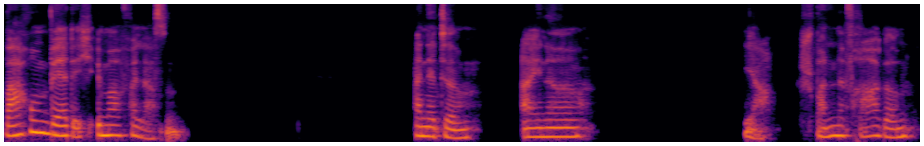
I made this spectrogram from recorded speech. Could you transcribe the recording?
warum werde ich immer verlassen? Annette, eine ja, spannende Frage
